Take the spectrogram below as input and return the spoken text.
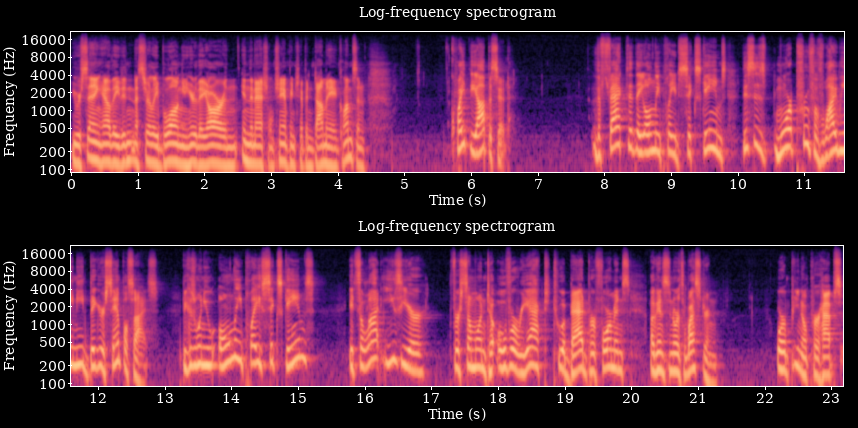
you were saying how they didn't necessarily belong, and here they are in, in the national championship and dominated Clemson. Quite the opposite. The fact that they only played six games, this is more proof of why we need bigger sample size. Because when you only play six games, it's a lot easier for someone to overreact to a bad performance against Northwestern. Or, you know, perhaps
